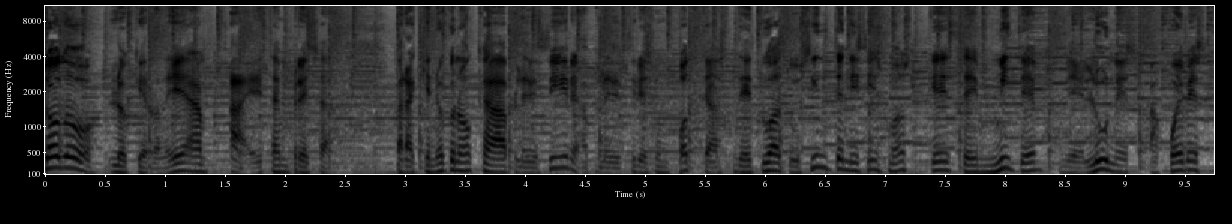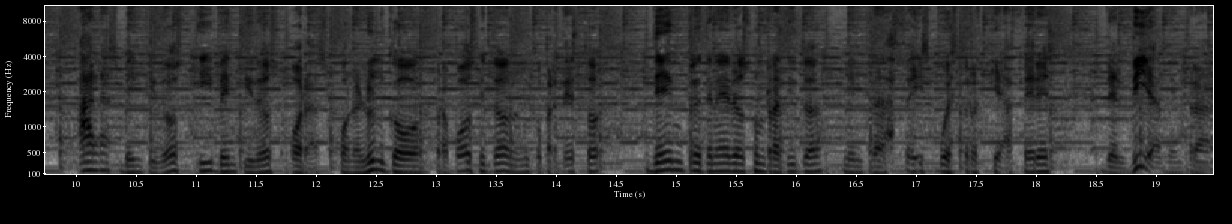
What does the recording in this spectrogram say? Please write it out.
todo lo que rodea a esta empresa. Para quien no conozca a Pledecir, a Pledecir es un podcast de tú a tus sinteticismos que se emite de lunes a jueves a las 22 y 22 horas, con el único propósito, el único pretexto de entreteneros un ratito mientras hacéis vuestros quehaceres del día, mientras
